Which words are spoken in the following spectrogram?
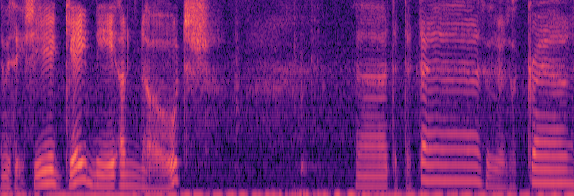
Let me see. She gave me a note. Uh, da, da, da. So there's a ground.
